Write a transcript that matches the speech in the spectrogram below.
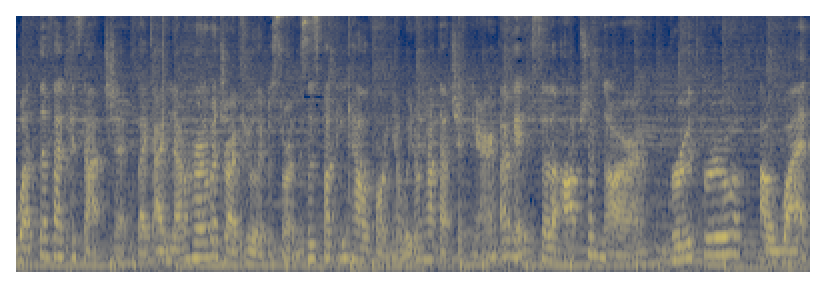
What the fuck is that shit? Like, I've never heard of a drive-through liquor store. This is fucking California. We don't have that shit here. Okay, so the options are brew through, a wet,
